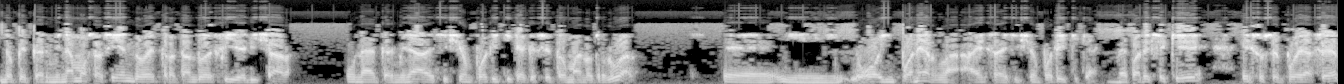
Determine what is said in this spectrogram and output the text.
lo que terminamos haciendo es tratando de fidelizar una determinada decisión política que se toma en otro lugar. Eh, y, o imponerla a esa decisión política. Me parece que eso se puede hacer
